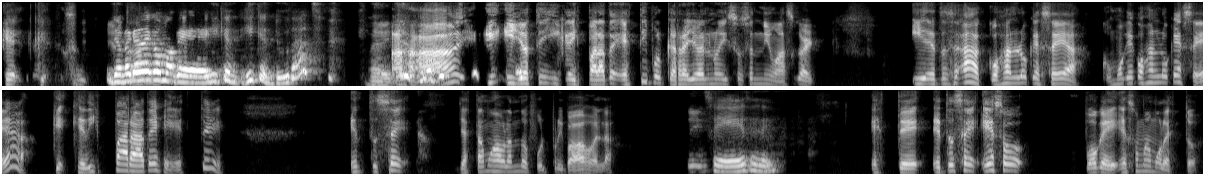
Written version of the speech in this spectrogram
que, Yo me quedé como que, he can, he can do that. Ajá, y, y yo estoy, y que disparate este, ¿por qué rayo él no hizo ese New Asgard? Y entonces, ah, cojan lo que sea. ¿Cómo que cojan lo que sea? ¿Qué, qué disparate es este? Entonces, ya estamos hablando full por ahí para abajo, ¿verdad? Sí. Sí, sí, sí. Este, entonces, eso, ok, eso me molestó.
